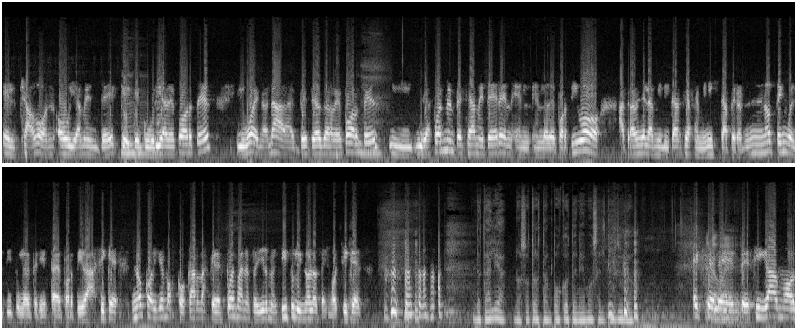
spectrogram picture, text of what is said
el chabón, obviamente, que, que cubría deportes y bueno, nada, empecé a hacer deportes y, después me empecé a meter en, lo deportivo a través de la militancia feminista, pero no tengo el título de periodista deportiva, así que no colguemos cocardas que después van a pedirme el título y no lo tengo, chiques. Natalia, nosotros tampoco tenemos el título. Excelente, sigamos,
